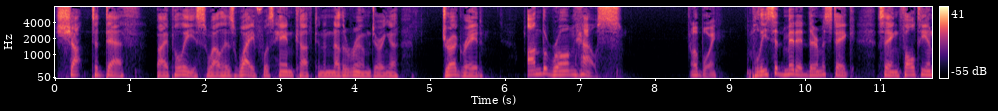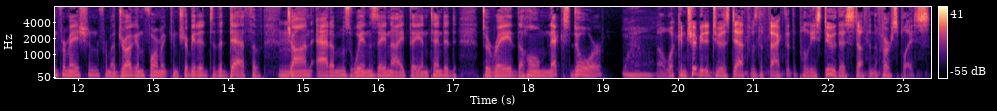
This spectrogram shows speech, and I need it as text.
shot to death by police while his wife was handcuffed in another room during a drug raid on the wrong house. Oh boy. Police admitted their mistake, saying faulty information from a drug informant contributed to the death of John Adams Wednesday night. They intended to raid the home next door. Wow. Uh, what contributed to his death was the fact that the police do this stuff in the first place.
